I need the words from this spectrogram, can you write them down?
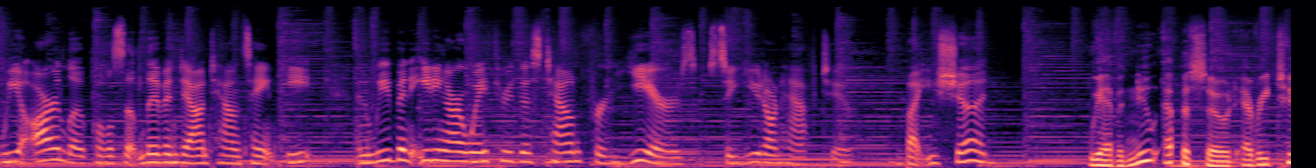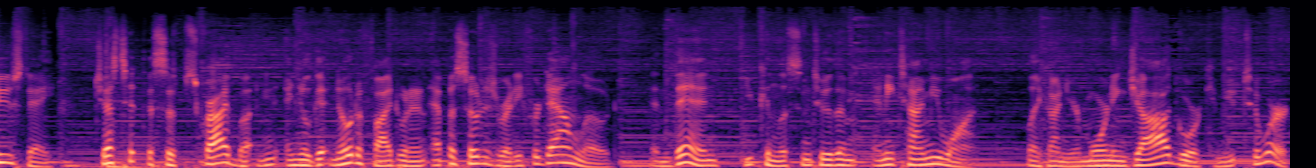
We are locals that live in downtown St. Pete, and we've been eating our way through this town for years, so you don't have to. But you should. We have a new episode every Tuesday. Just hit the subscribe button and you'll get notified when an episode is ready for download. And then you can listen to them anytime you want, like on your morning jog or commute to work.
